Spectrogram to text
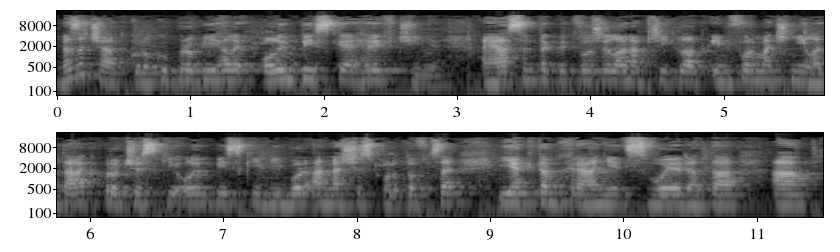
Na začátku roku probíhaly olympijské hry v Číně a já jsem tak vytvořila například informační leták pro Český olympijský výbor a naše sportovce, jak tam chránit svoje data a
